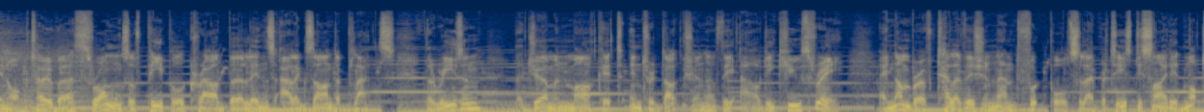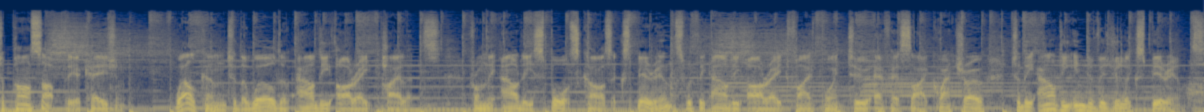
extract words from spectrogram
In October, throngs of people crowd Berlin's Alexanderplatz. The reason? The German market introduction of the Audi Q3. A number of television and football celebrities decided not to pass up the occasion. Welcome to the world of Audi R8 pilots. From the Audi sports cars experience with the Audi R8 5.2 FSI Quattro to the Audi individual experience.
